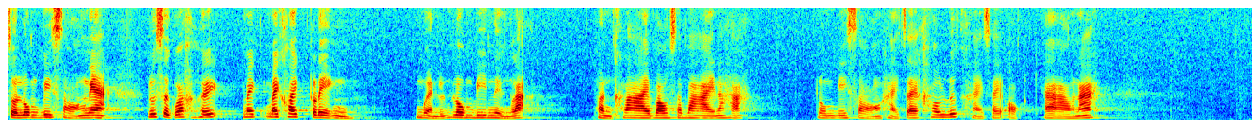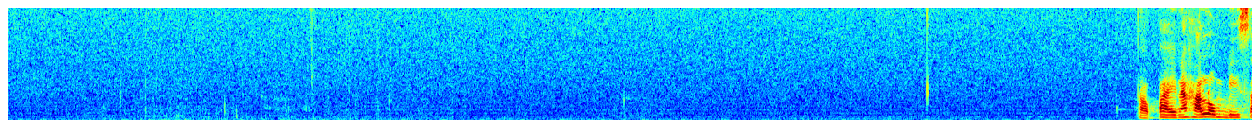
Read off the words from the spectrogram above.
ส่วนลม B2 เนี่ยรู้สึกว่าเฮ้ยไม่ไม่ค่อยเกรงเหมือนลม B1 ละผ่อนคลายเบาสบายนะคะ ลม B2 หายใจเข้าลึกหายใจออกยาวนะ ต่อไปนะคะ ลม B3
